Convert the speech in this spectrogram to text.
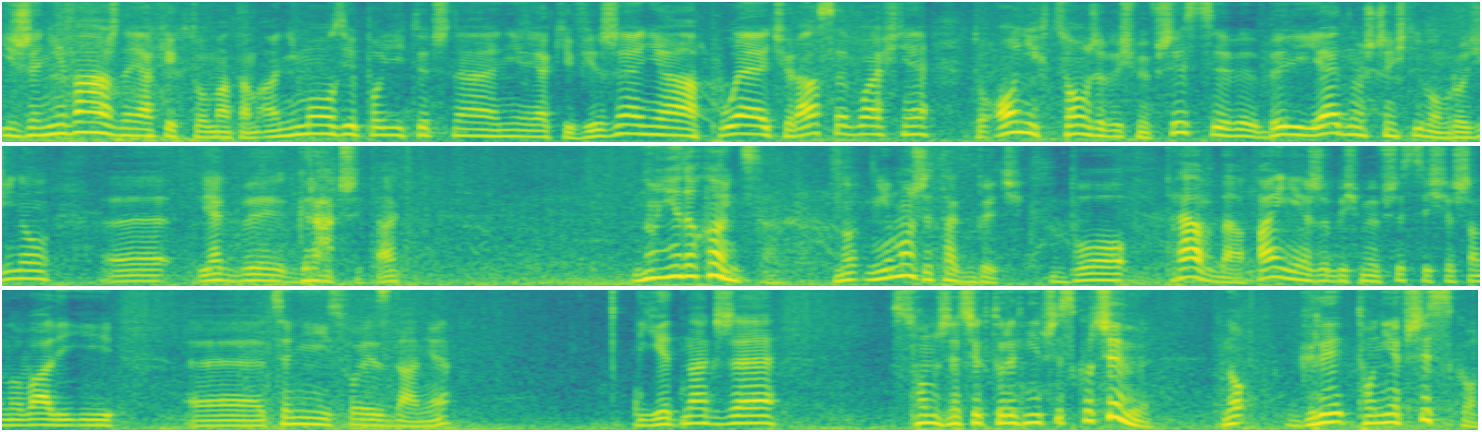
I że nieważne jakie kto ma tam animozje polityczne, nie, jakie wierzenia, płeć, rasę właśnie, to oni chcą, żebyśmy wszyscy byli jedną szczęśliwą rodziną e, jakby graczy, tak? No nie do końca. No nie może tak być, bo prawda, fajnie, żebyśmy wszyscy się szanowali i e, cenili swoje zdanie, jednakże są rzeczy, których nie przeskoczymy. No, gry to nie wszystko.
